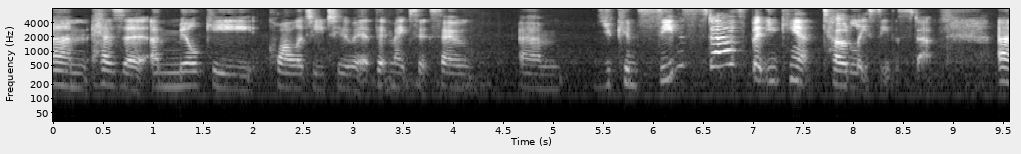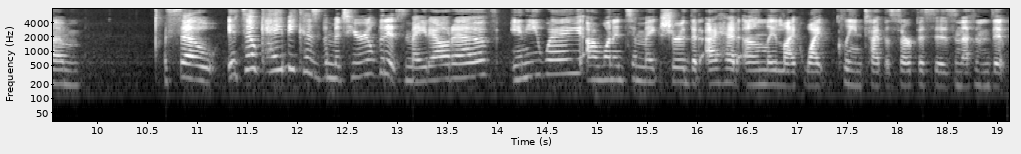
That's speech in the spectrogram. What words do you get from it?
um, has a, a, milky quality to it that makes it so um, you can see the stuff, but you can't totally see the stuff. Um, so it's okay because the material that it's made out of, anyway, I wanted to make sure that I had only like white clean type of surfaces, nothing that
